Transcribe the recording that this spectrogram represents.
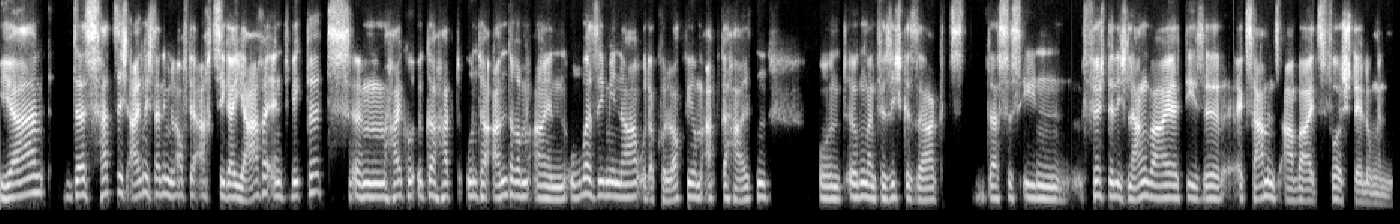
Ja, das hat sich eigentlich dann im Laufe der 80er Jahre entwickelt. Ähm, Heiko Uecker hat unter anderem ein Oberseminar oder Kolloquium abgehalten und irgendwann für sich gesagt, dass es ihn fürchterlich langweilt, diese Examensarbeitsvorstellungen,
